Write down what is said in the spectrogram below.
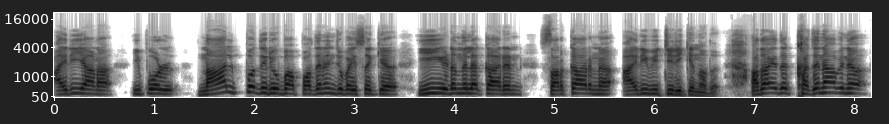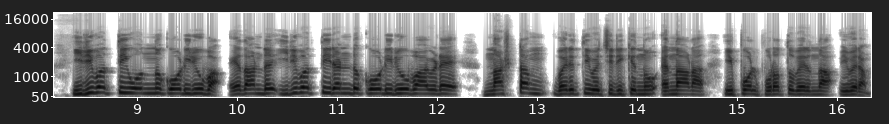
അരിയാണ് ഇപ്പോൾ നാൽപ്പത് രൂപ പതിനഞ്ച് പൈസയ്ക്ക് ഈ ഇടനിലക്കാരൻ സർക്കാരിന് അരി വിറ്റിരിക്കുന്നത്. അതായത് ഖജനാവിന് ഇരുപത്തി ഒന്ന് കോടി രൂപ ഏതാണ്ട് ഇരുപത്തിരണ്ട് കോടി രൂപയുടെ നഷ്ടം വരുത്തി വച്ചിരിക്കുന്നു എന്നാണ് ഇപ്പോൾ പുറത്തു വരുന്ന വിവരം.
